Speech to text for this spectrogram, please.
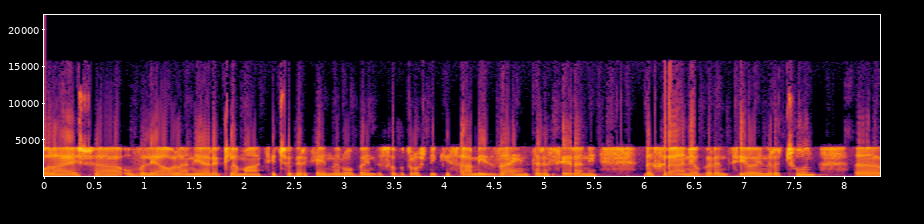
olajša uveljavljanje reklamacij, če gre kaj narobe in da so potrošniki sami zainteresirani, da hranijo garancijo in račun, eh,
